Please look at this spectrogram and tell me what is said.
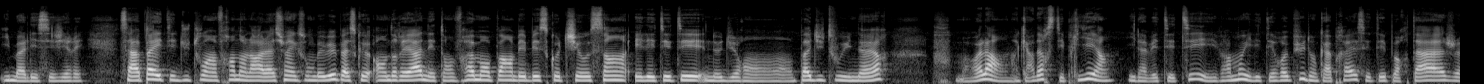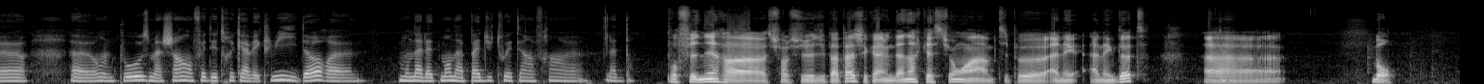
il m'a laissé gérer. Ça n'a pas été du tout un frein dans la relation avec son bébé parce que Andrea, n'étant vraiment pas un bébé scotché au sein et les tétés ne durant pas du tout une heure, bah voilà, en un quart d'heure, c'était plié. Hein. Il avait tété et vraiment, il était repu. Donc après, c'était portage, on le pose, machin, on fait des trucs avec lui, il dort. mon allaitement n'a pas du tout été un frein là-dedans. Pour finir sur le sujet du papa, j'ai quand même une dernière question, un petit peu anecdote. Bon,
